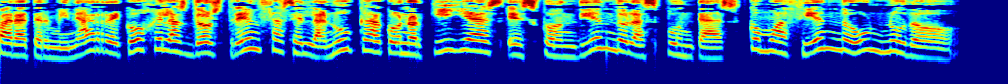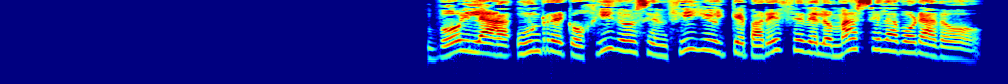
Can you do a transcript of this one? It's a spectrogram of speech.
Para terminar recoge las dos trenzas en la nuca con horquillas, escondiendo las puntas, como haciendo un nudo. Boila, un recogido sencillo y que parece de lo más elaborado.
